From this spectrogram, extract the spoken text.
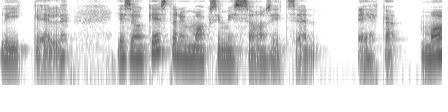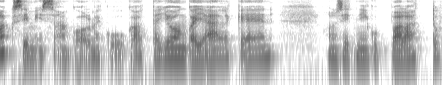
liikkeelle. Ja se on kestänyt maksimissaan sitten sen ehkä maksimissaan kolme kuukautta, jonka jälkeen on sitten niinku palattu.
